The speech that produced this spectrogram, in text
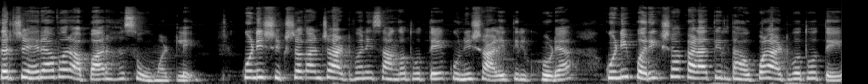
तर चेहऱ्यावर अपार हसू उमटले. कुणी शिक्षकांच्या आठवणी सांगत होते कुणी शाळेतील खोड्या कुणी परीक्षा काळातील धावपळ आठवत होते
